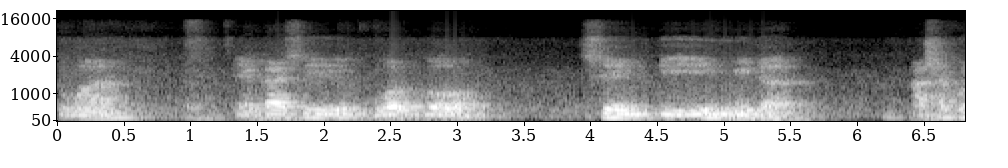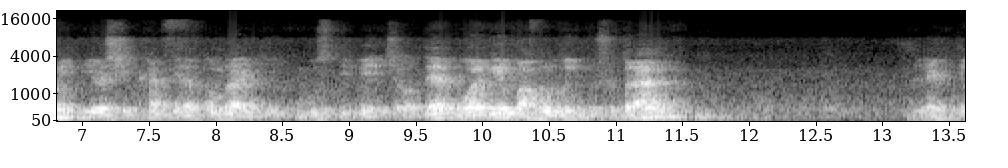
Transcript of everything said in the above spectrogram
তোমার একাশি বর্গ সেন্টিমিটার। আশা করি প্রিয় শিক্ষার্থীরা তোমরা এটি বুঝতে পেরেছ। অতএব বর্গের বাহুর দৈর্ঘ্য। সুতরাং লিখতে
